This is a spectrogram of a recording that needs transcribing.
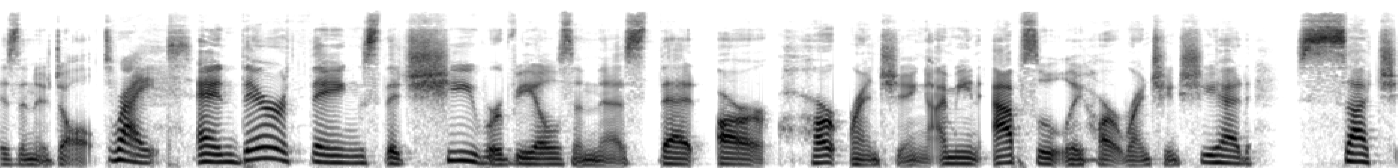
as an adult. Right. And there are things that she reveals in this that are heart wrenching. I mean, absolutely heart wrenching. She had such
